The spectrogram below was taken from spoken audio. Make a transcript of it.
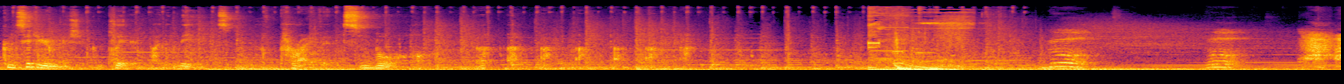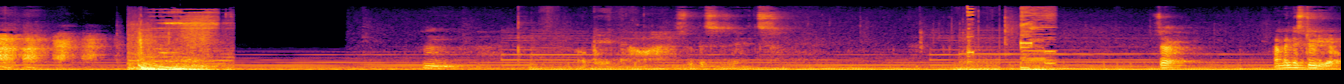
Consider your mission completed by the means of Private Small. Okay, Sir, I'm in the studio,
